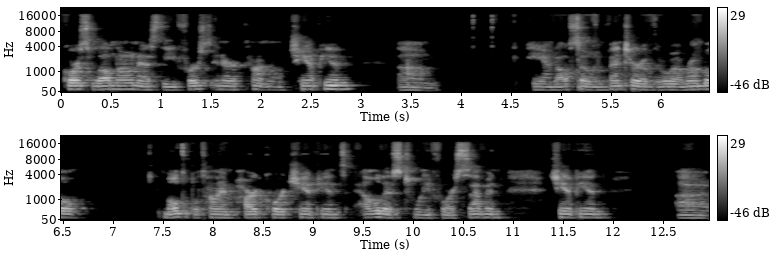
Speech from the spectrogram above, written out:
Of course, well known as the first Intercontinental Champion um, and also inventor of the Royal Rumble, multiple time hardcore champions, eldest 24 7 champion. Uh,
